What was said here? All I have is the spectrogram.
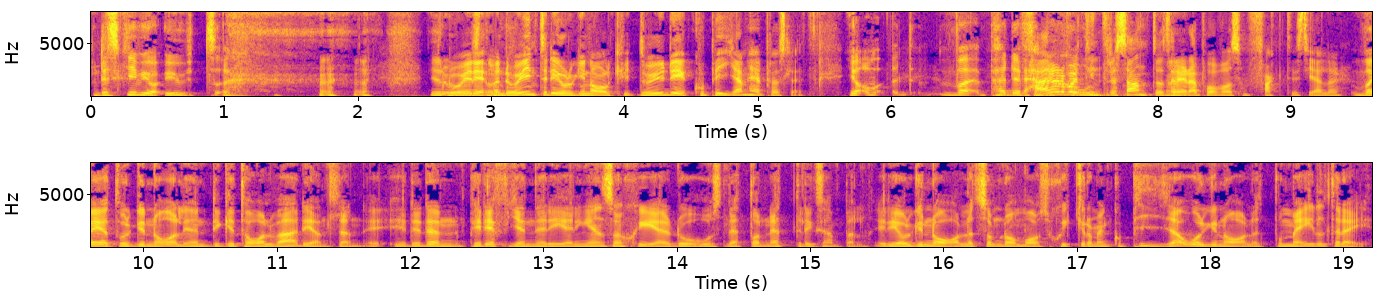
Det skriver jag ut. då det, men då är inte det originalkvitto, då är det kopian helt plötsligt. Ja, per Det här hade varit intressant att ta reda på vad som faktiskt gäller. Vad är ett original i en digital värld egentligen? Är- Är det den pdf-genereringen som sker då hos NetOnNet till exempel? Är det originalet som de har så skickar de en kopia av originalet på mail till dig?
